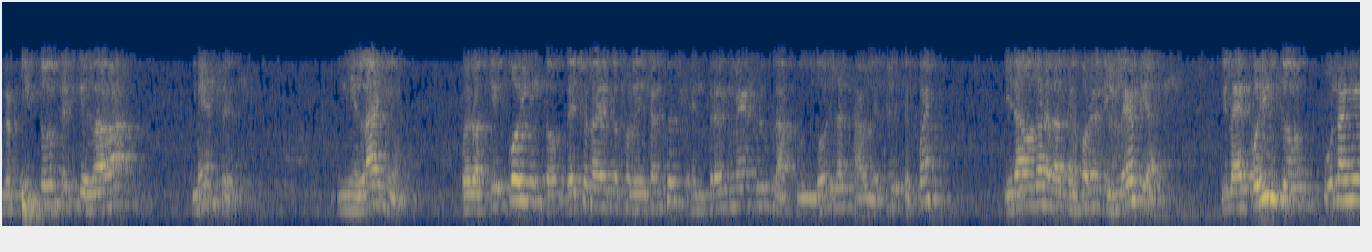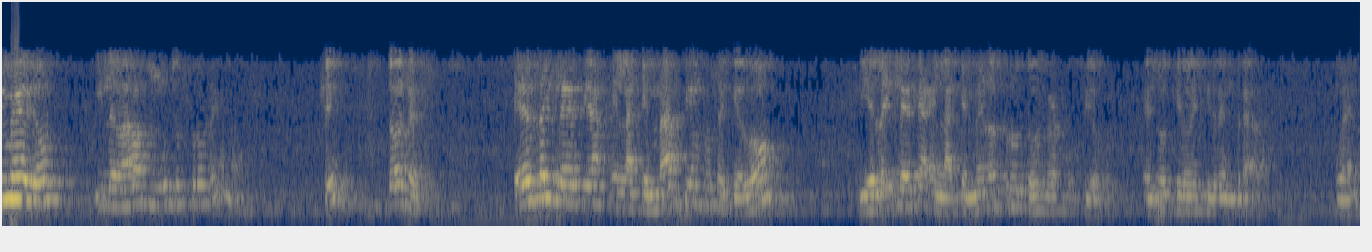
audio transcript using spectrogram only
repito, se quedaba meses, ni el año. Pero aquí Corinto, de hecho la de Tesalonicenses en tres meses la fundó y la estableció y se fue. Y era una de las mejores iglesias. Y la de Corinto, un año y medio, y le daba muchos problemas. ¿Sí? Entonces, es la iglesia en la que más tiempo se quedó y es la iglesia en la que menos frutos recogió. Eso quiero decir de entrada. Bueno,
